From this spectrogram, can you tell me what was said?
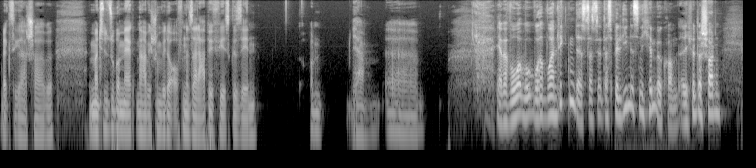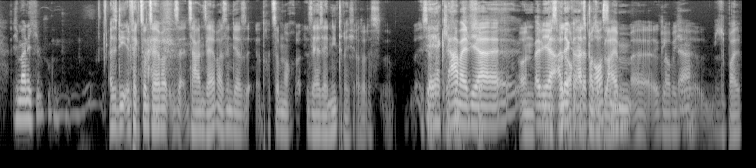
Plexiglasscheibe. In manchen Supermärkten habe ich schon wieder offene Salatbuffets gesehen. Und ja, äh, Ja, aber wo, wo, woran liegt denn das, dass, dass Berlin es nicht hinbekommt? Also ich finde das schon, ich meine, ich, also die Infektionszahlen selber sind ja trotzdem noch sehr, sehr niedrig. Also das ist ja, ja klar, weil wir, so. und weil wir das alle wird auch gerade erstmal draußen so bleiben, äh, glaube ich, Ja. äh, sobald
